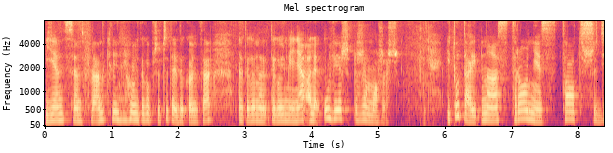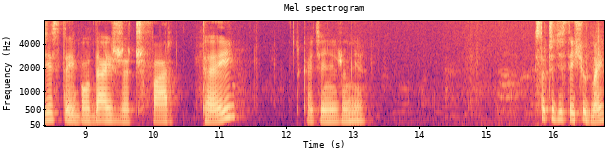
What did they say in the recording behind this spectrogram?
Jensen Franklin, nie umiem tego przeczytać do końca, tego, tego imienia, ale uwierz, że możesz. I tutaj na stronie 130 bodajże czwartej, czekajcie, nie, że mnie, 137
